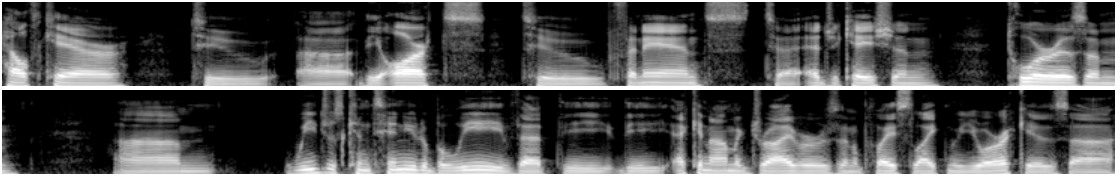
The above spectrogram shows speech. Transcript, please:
healthcare to uh, the arts to finance to education, tourism. Um, we just continue to believe that the, the economic drivers in a place like New York is, uh,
